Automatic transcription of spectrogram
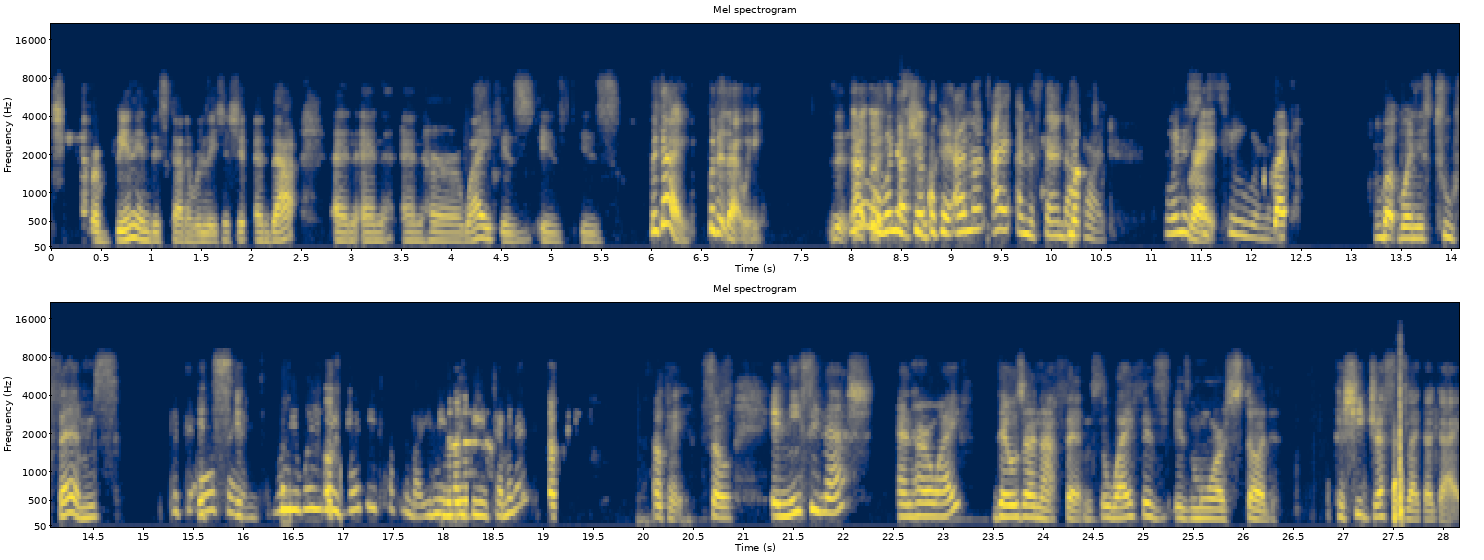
she's never been in this kind of relationship and that and and and her wife is is is the guy put it that way Uh, no, I- when it's should- okay, I'm not, I understand that part. When it's Right. just two women, Like, but when it's two femmes but they're all femmes. Do wait, wait, okay. what are you talking about? You mean No, like no. being feminine? okay so in Niecy Nash and her wife those are not femmes the wife is is more stud because she dresses like a guy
